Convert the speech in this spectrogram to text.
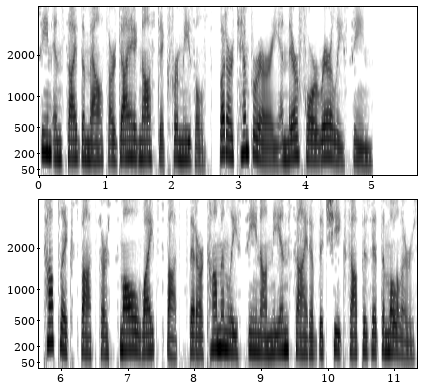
seen inside the mouth are diagnostic for measles, but are temporary and therefore rarely seen. Koplik spots are small white spots that are commonly seen on the inside of the cheeks opposite the molars.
